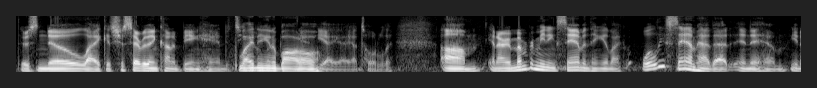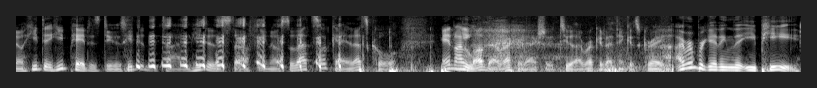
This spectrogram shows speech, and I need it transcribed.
There's no like it's just everything kind of being handed to you. In a bottle. Yeah, yeah, yeah, totally. Um, and I remember meeting Sam and thinking like, well, at least Sam had that into him. You know, he did. He paid his dues. He did the time. he did the stuff. You know, so that's okay. That's cool. And I love that record actually too. That record I think is great. I remember getting the EP,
